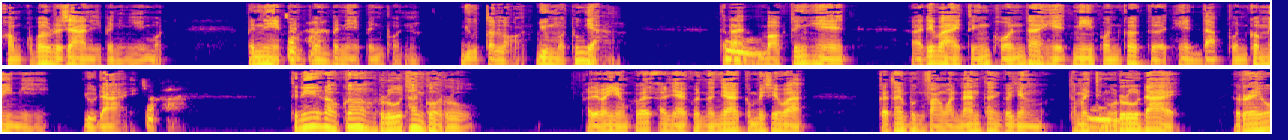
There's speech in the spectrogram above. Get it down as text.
ความของพระพุทธเจ้านี่จะเป็นอย่างนี้หมด เป็นเหตุเป็นผลเป็นเหตุเป็นผล อยู่ตลอดอยู่หมดทุกอย่างตรัสบอกถึงเหตุ อธิบายถึงผลถ้าเหตุมีผลก็เกิดเหตุดับผลก็ไม่มีอยู่ได้เจ้าค่ะทีนี้เราก็รู้ท่านก็รู้เข้าใจไหมอย่างพระอัญญาคุณทัญญาก็ไม่ใช่ว่า ก็ท่านเพิ่งฟังวันนั้น ท่านก็ยังทำไมถึงรู้ได้ เร็ว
